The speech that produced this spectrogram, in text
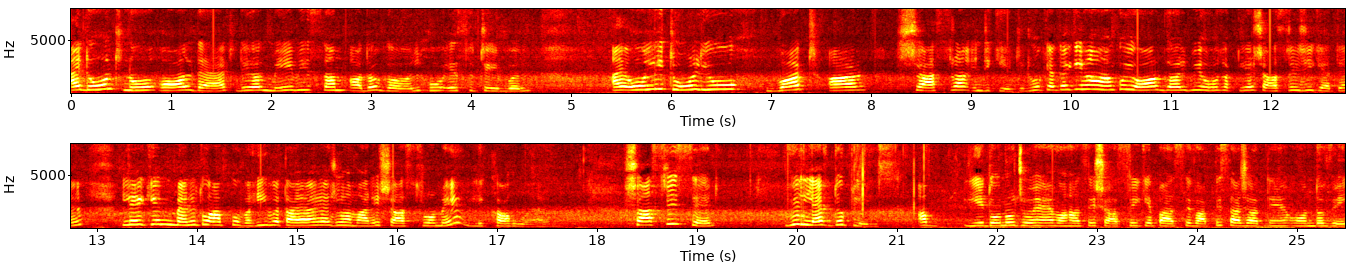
I don't know all that there may be some other girl who is suitable I only told you what our shastra indicated वो कहता है कि हाँ हाँ कोई और गर्ल भी हो सकती है, शास्त्री जी कहते हैं। लेकिन मैंने तो आपको वही बताया है जो हमारे शास्त्रों में लिखा हुआ है। Shastri said we left the place अब ये दोनों जो हैं, वहाँ से शास्त्री के पास से वापस आ जाते हैं ऑन द वे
